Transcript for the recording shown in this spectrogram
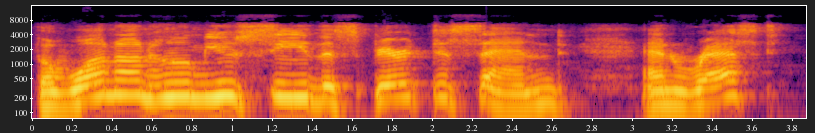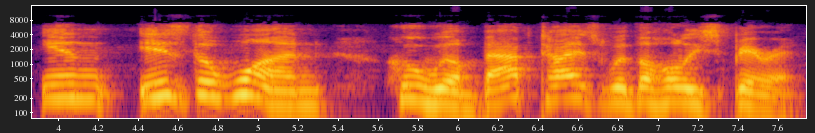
the one on whom you see the Spirit descend and rest in is the one who will baptize with the Holy Spirit.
